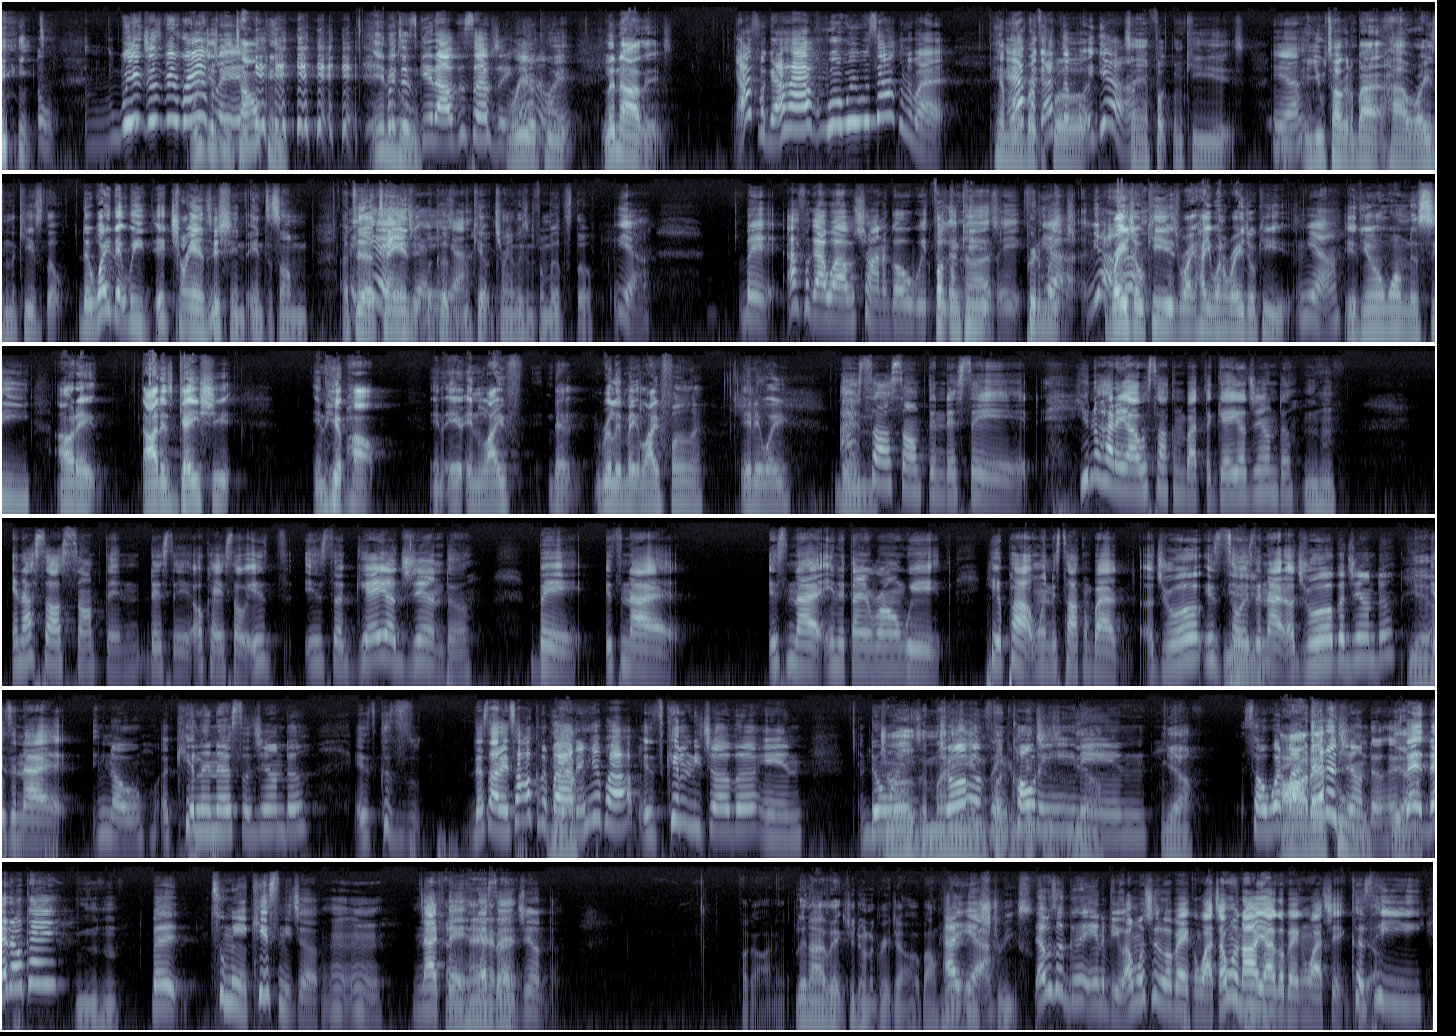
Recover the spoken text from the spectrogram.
We just be rambling. We rambling. just be talking. we just get off the subject Real Anyway, quick, Lil Nas X, I forgot how what we was talking about. him I on Breakfast forgot the Club, yeah. saying "fuck them kids." Yeah. and you talking about how raising the kids. though the way that we it transitioned into some into a tangent yeah, because yeah. we kept transitioning from other stuff. Yeah. But I forgot where I was trying to go with Fuck them kids, pretty yeah, much. Yeah, raise uh, your kids right how you want to raise your kids. Yeah. If you don't want them to see all that, all this gay shit in hip hop and in life that really make life fun, anyway, I saw something that said, you know how they always talking about the gay agenda, hmm and I saw something that said, okay, so it's it's a gay agenda, but it's not it's not anything wrong with hip hop when it's talking about a drug. Is so is Yeah. it not a drug agenda? Yeah. Is it not you know a killing us agenda? It's because that's how they're talking about Yeah. in hip hop. Is killing each other and doing Drugs and money drugs and and, fucking codeine yeah. and yeah, so what All about that that's cool. agenda? Is Yeah. that that okay? hmm But two men kissing each other, mm-mm, not Can't that. That's the that. agenda. fuck all that. Lil Nas X, you're doing a great job out Uh, here in yeah. the streets. That was a good interview. I want you to go back and watch. I want all y'all to go back and watch it because Yeah. he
